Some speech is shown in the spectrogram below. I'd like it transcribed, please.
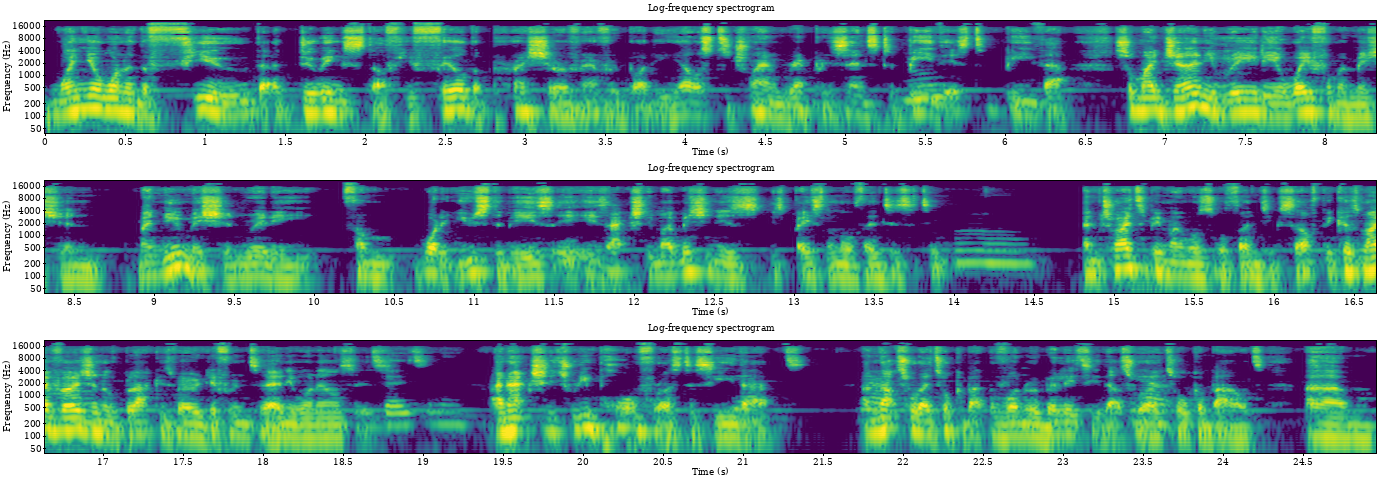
When you're one of the few that are doing stuff, you feel the pressure of everybody else to try and represent, to be Mhm. this, to be that. So my journey really away from a mission, my new mission really from what it used to be is, is actually my mission is, is based on authenticity Mm. and try to be my most authentic self because my version of black is very different to anyone else's. Totally. And actually, it's really important for us to see Yeah. that. And Yeah. that's what I talk about the vulnerability. That's what I talk about um,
